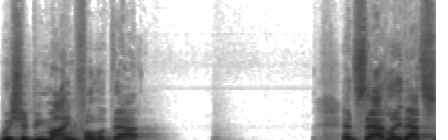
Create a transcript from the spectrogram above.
We should be mindful of that. And sadly, that's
